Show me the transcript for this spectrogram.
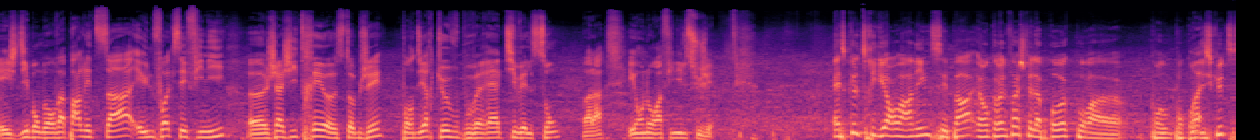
et je dis bon ben on va parler de ça et une fois que c'est fini euh, j'agiterai euh, cet objet pour dire que vous pouvez réactiver le son voilà et on aura fini le sujet Est-ce que le trigger warning, c'est pas. Et encore une fois, je fais la provoque pour, euh, pour, pour qu'on Ouais. discute.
